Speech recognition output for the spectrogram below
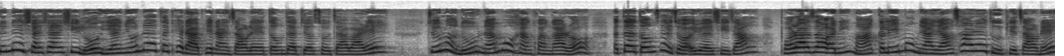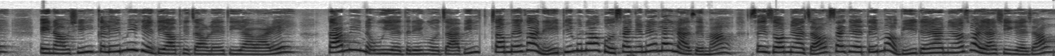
နည်းနည်းရှမ်းရှမ်းရှိလို့ရန်ညိုးနဲ့တက်ဖြတ်တာဖြစ်နိုင်ကြောင်းလည်းသုံးသပ်ပြောဆိုကြပါတယ်။ကျူးလွန်သူနမ်းမိုဟန်ခွန်ကတော့အသက်30ကျော်အရွယ်ရှိကြောင်းဘော်ရာဆောင်အနီးမှာကလေးမုံများရောင်းချတဲ့သူဖြစ်ကြောင်းနဲ့အိမ်အောင်ရှိကလေးမိခင်တယောက်ဖြစ်ကြောင်းလည်းသိရပါတယ်။သားမင်းနှဦးရဲ့တရင်ကိုကြားပြီးကြောင်မဲကနေပြင်းမနာကိုဆိုင်ကနေလိုက်လာစဉ်မှာစိတ်စောများကြောင့်စိုက်ကယ်တိမ်မောက်ပြီးတရားများစွာရရှိခဲ့ကြောင်း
